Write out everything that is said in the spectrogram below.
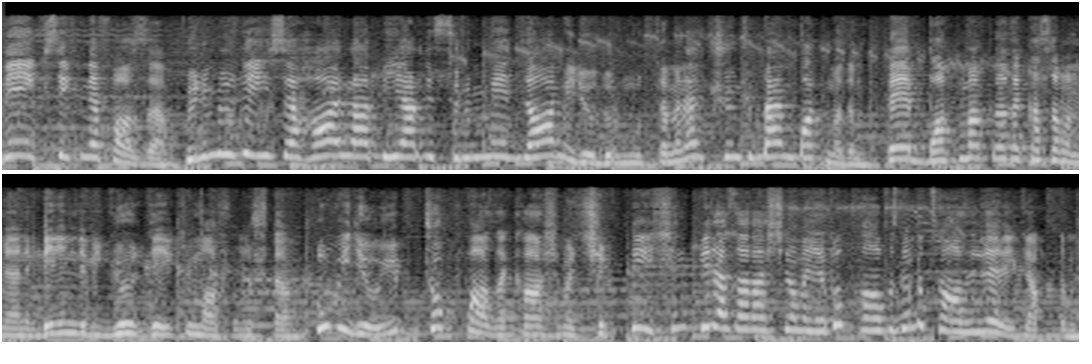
Ne eksik ne fazla. Günümüzde ise hala bir yerde sürünmeye devam ediyordur muhtemelen çünkü ben bakmadım. Ve bakmakla da kasamam yani benim de bir göz zevkim var sonuçta. Bu videoyu çok fazla karşıma çıktığı için biraz araştırma yapıp hafızamı tazeleyerek yaptım.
